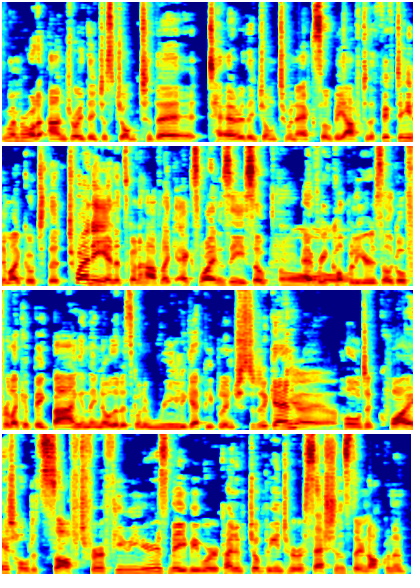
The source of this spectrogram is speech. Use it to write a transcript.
remember what Android they just jumped to the 10 or they jumped to an X. So it'll be after the 15, it might go to the 20 and it's going to have like X, Y, and Z. So oh. every couple of years they'll go for like a big bang and they know that it's going to really get people interested again. Yeah, yeah. Hold it quiet, hold it soft for a few years. Maybe we're kind of jumping into a recession, so they're not going to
